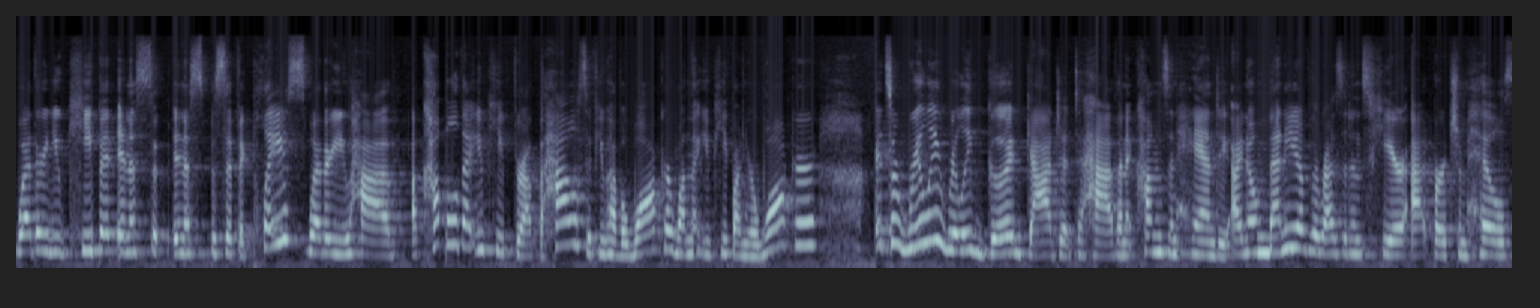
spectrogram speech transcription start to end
whether you keep it in a, in a specific place, whether you have a couple that you keep throughout the house, if you have a walker, one that you keep on your walker, it's a really, really good gadget to have and it comes in handy. I know many of the residents here at Burcham Hills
